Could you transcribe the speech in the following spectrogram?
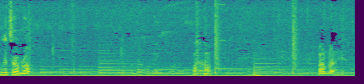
bukit sudah bro? Pelan-pelan ya.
